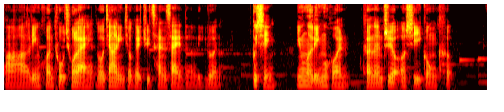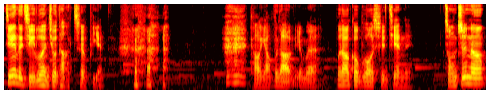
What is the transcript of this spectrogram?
把灵魂吐出来，罗嘉玲就可以去参赛的理论了，不行，因为灵魂可能只有二十一公克。今天的结论就到这边，靠谣，不知道有没有，不知道够不够时间呢？总之呢，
